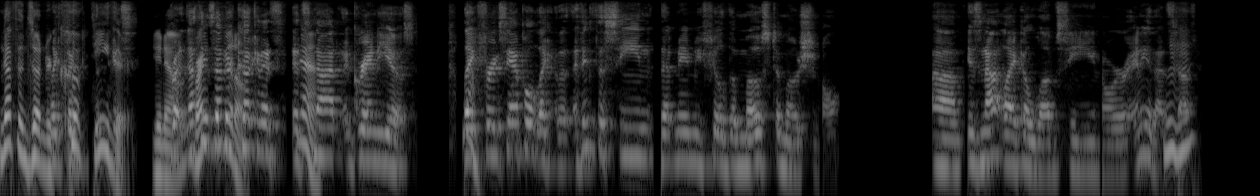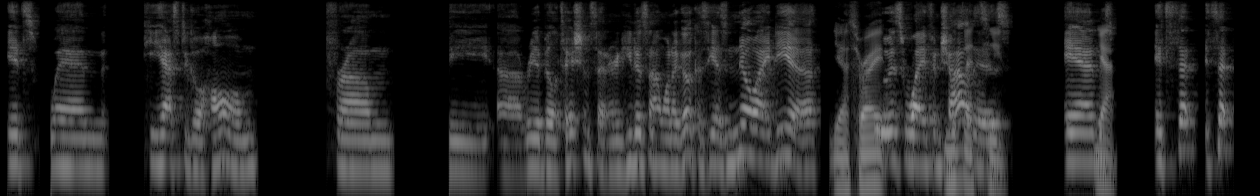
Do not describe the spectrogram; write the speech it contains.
Nothing's the- undercooked either. You know, right, nothing's in the middle. undercooked and it's it's Yeah. not grandiose. Like for example, like I think the scene that made me feel the most emotional um, is not like a love scene or any of that Mhm. stuff. It's when he has to go home from the uh, rehabilitation center and he does not want to go because he has no idea Yes, right. who his wife and child that scene. is. And Yeah. it's that it's that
